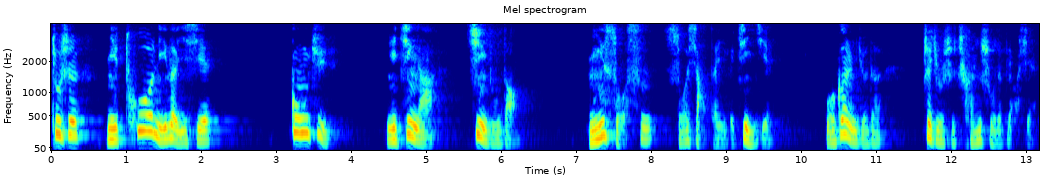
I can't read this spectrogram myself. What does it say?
就是你脱离了一些工具，你进而进入到你所思所想的一个境界。我个人觉得这就是成熟的表现。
